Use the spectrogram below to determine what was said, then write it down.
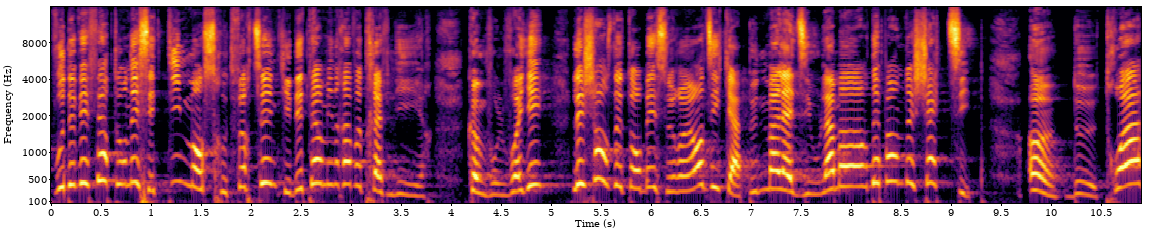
vous devez faire tourner cette immense roue de fortune qui déterminera votre avenir. Comme vous le voyez, les chances de tomber sur un handicap, une maladie ou la mort dépendent de chaque type. Un, deux, trois,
